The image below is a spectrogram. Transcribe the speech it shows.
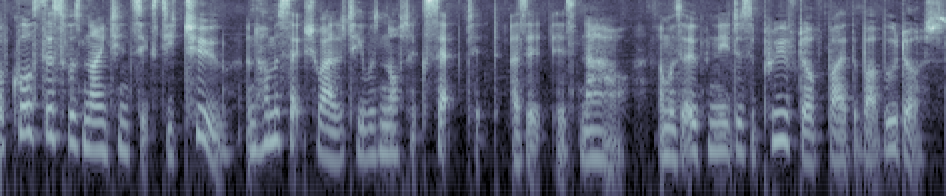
Of course, this was 1962, and homosexuality was not accepted as it is now, and was openly disapproved of by the Barbudos.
